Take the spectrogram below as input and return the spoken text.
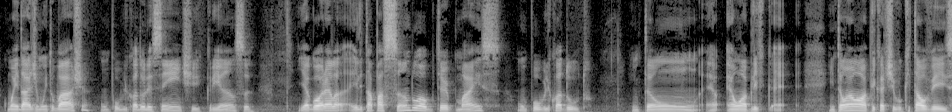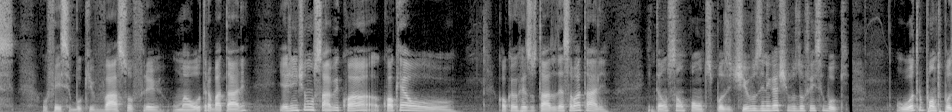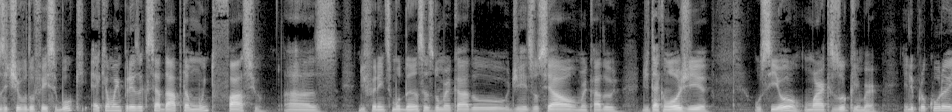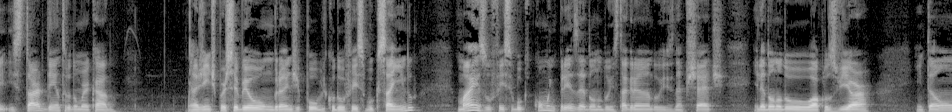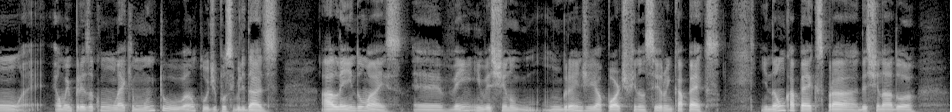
com uma idade muito baixa, um público adolescente, criança, e agora ela, ele está passando a obter mais um público adulto. Então é, é um é, então é um aplicativo que talvez o Facebook vá sofrer uma outra batalha e a gente não sabe qual, qual é o qual é o resultado dessa batalha. Então são pontos positivos e negativos do Facebook. O outro ponto positivo do Facebook é que é uma empresa que se adapta muito fácil às diferentes mudanças do mercado de rede social, mercado de tecnologia. O CEO, o Mark Zuckerberg, ele procura estar dentro do mercado. A gente percebeu um grande público do Facebook saindo, mas o Facebook, como empresa, é dono do Instagram, do Snapchat, ele é dono do óculos VR. Então, é uma empresa com um leque muito amplo de possibilidades. Além do mais, é, vem investindo um, um grande aporte financeiro em capex e não um capex para destinado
